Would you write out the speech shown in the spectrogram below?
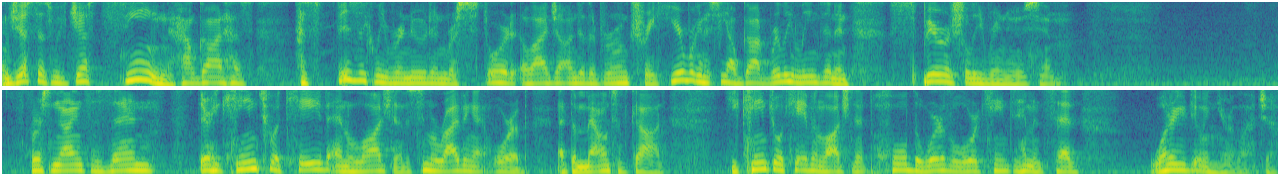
And just as we've just seen how God has has physically renewed and restored Elijah under the broom tree. Here we're going to see how God really leans in and spiritually renews him. Verse 9 says, Then there he came to a cave and lodged in it. This is him arriving at Horeb, at the Mount of God. He came to a cave and lodged in it. Behold, the word of the Lord came to him and said, What are you doing here, Elijah?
